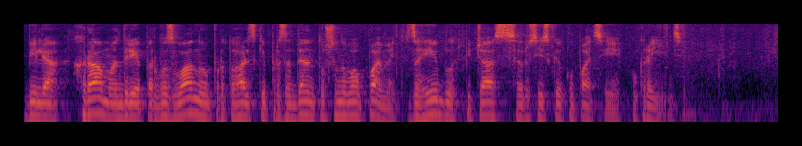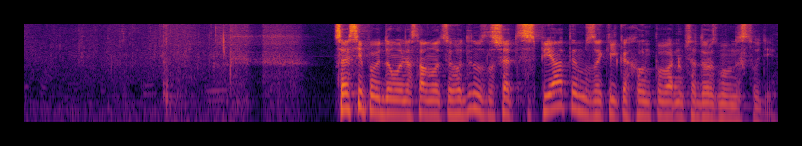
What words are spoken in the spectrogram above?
Біля храму Андрія Первозваного португальський президент ушанував пам'ять загиблих під час російської окупації українців. Це всі повідомлення стану на цю годину. Залишайтеся з п'ятим. За кілька хвилин повернемося до розмовних студій.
